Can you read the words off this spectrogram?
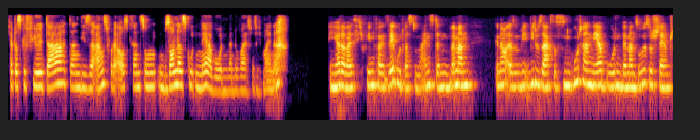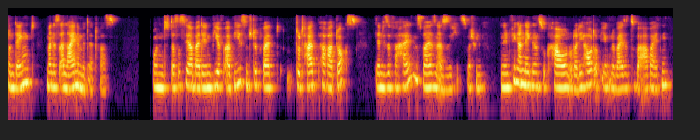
ich habe das Gefühl, da hat dann diese Angst vor der Ausgrenzung einen besonders guten Nährboden, wenn du weißt, was ich meine. Ja, da weiß ich auf jeden Fall sehr gut, was du meinst. Denn wenn man, genau, also wie, wie du sagst, es ist ein guter Nährboden, wenn man sowieso schon denkt, man ist alleine mit etwas. Und das ist ja bei den BFABs ein Stück weit total paradox, denn diese Verhaltensweisen, also sich zum Beispiel in den Fingernägeln zu kauen oder die Haut auf irgendeine Weise zu bearbeiten,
